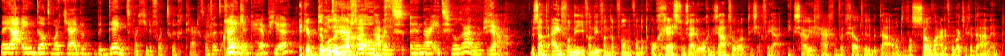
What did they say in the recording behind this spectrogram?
Nou ja, in dat wat jij be- bedenkt wat je ervoor terugkrijgt. Want uiteindelijk heb je Ik heb de dubbel en deur geopend eh, naar iets veel ruimers. Ja, dus aan het eind van, die, van, die, van, de- van, van dat congres, toen zei de organisator ook, die zegt van ja, ik zou je graag geld willen betalen, want het was zo waardevol wat je gedaan hebt.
